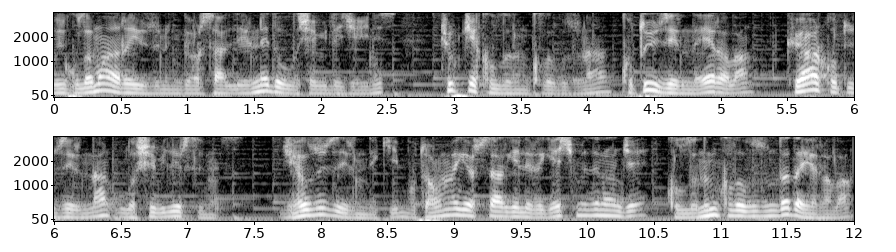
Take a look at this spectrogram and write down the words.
uygulama arayüzünün görsellerine de ulaşabileceğiniz Türkçe kullanım kılavuzuna kutu üzerinde yer alan QR kod üzerinden ulaşabilirsiniz. Cihaz üzerindeki buton ve göstergelere geçmeden önce kullanım kılavuzunda da yer alan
